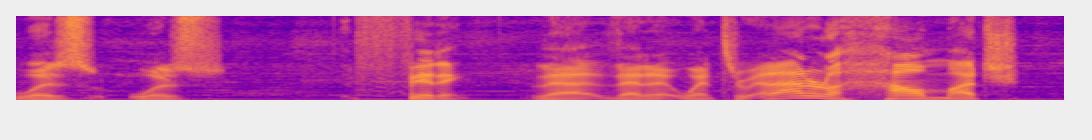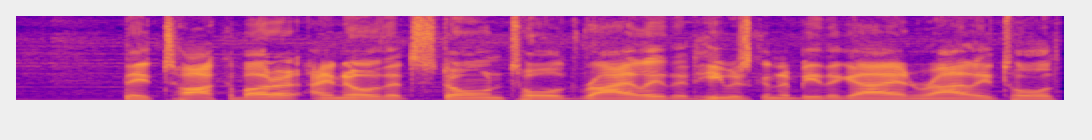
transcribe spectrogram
was was fitting that that it went through. And I don't know how much they talk about it. I know that Stone told Riley that he was going to be the guy, and Riley told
